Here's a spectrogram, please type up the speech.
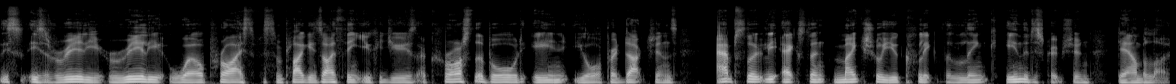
this is really, really well priced for some plugins I think you could use across the board in your productions absolutely excellent. Make sure you click the link in the description down below.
